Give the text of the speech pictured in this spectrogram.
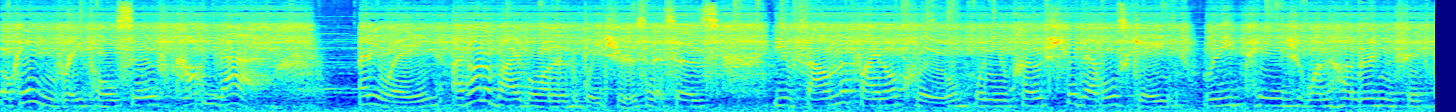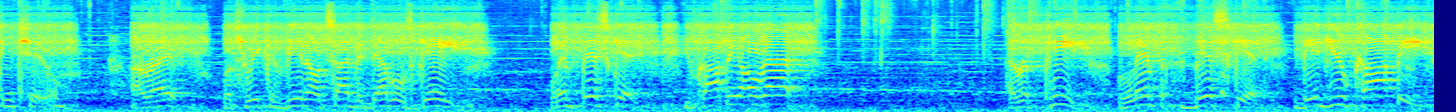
Okay, repulsive. Copy that. Anyway, I found a Bible under the bleachers, and it says, "You've found the final clue. When you approach the Devil's Gate, read page 152." All right, let's reconvene outside the Devil's Gate. Limp Biscuit, you copy all that? I repeat, Limp Biscuit, did you copy?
